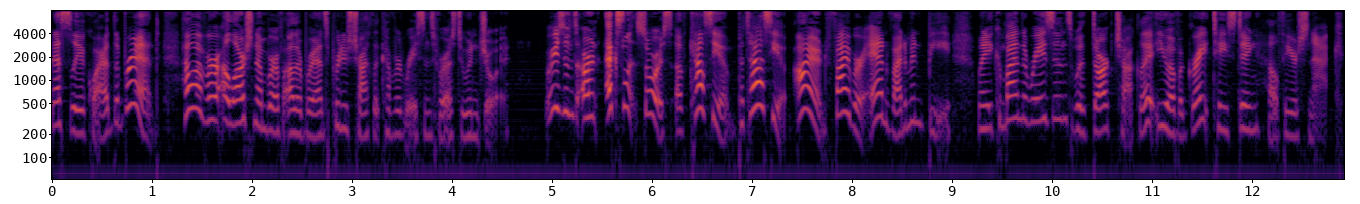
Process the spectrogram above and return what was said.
Nestle acquired the brand. However, a large number of other brands produce chocolate covered raisins for us to enjoy. Raisins are an excellent source of calcium, potassium, iron, fiber, and vitamin B. When you combine the raisins with dark chocolate, you have a great tasting, healthier snack.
